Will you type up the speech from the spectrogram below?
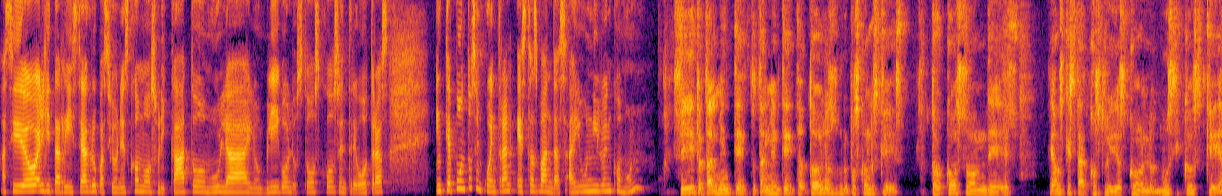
Ha sido el guitarrista de agrupaciones como Suricato, Mula, El Ombligo, Los Toscos, entre otras. ¿En qué punto se encuentran estas bandas? ¿Hay un hilo en común? Sí, totalmente, totalmente. todos los grupos con los que toco son de, digamos que están construidos con los músicos que,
